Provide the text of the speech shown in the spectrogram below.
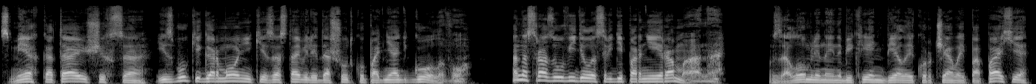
Смех катающихся и звуки гармоники заставили Дашутку поднять голову. Она сразу увидела среди парней Романа — в заломленной на бекрень белой курчавой папахе,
